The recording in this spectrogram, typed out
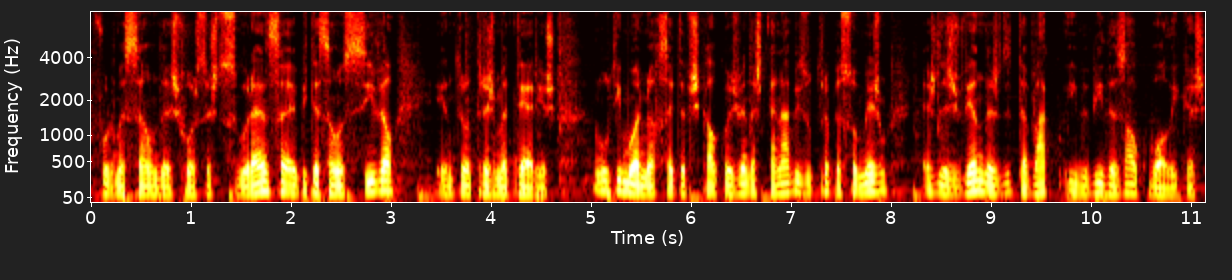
formação das forças de segurança, habitação acessível entre outras matérias. No último ano, a receita fiscal com as vendas de cannabis ultrapassou mesmo as das vendas de tabaco e bebidas alcoólicas.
